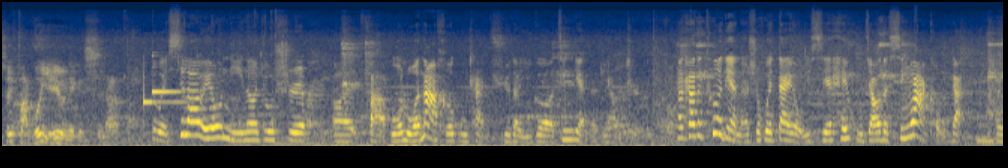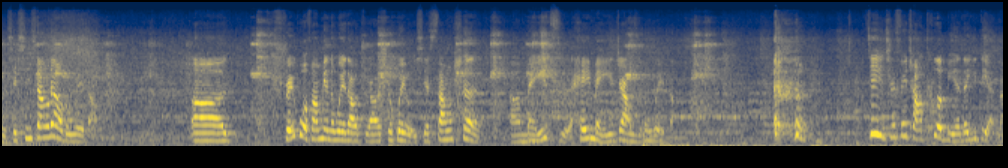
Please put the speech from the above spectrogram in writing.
所以法国也有那个希腊，对，希拉维欧尼呢，就是呃法国罗纳河谷产区的一个经典的酿制。那它的特点呢是会带有一些黑胡椒的辛辣口感，还有一些新香料的味道。呃，水果方面的味道主要是会有一些桑葚、啊、梅子、黑莓这样子的味道。这一支非常特别的一点呢，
